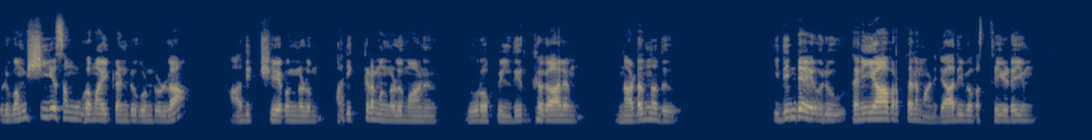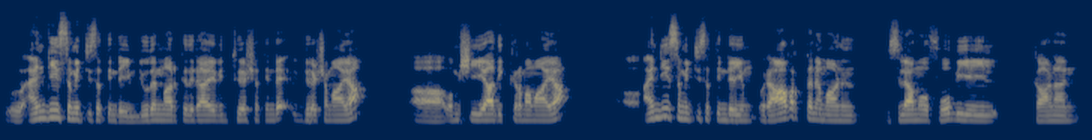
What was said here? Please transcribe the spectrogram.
ഒരു വംശീയ സമൂഹമായി കണ്ടുകൊണ്ടുള്ള അധിക്ഷേപങ്ങളും അതിക്രമങ്ങളുമാണ് യൂറോപ്പിൽ ദീർഘകാലം നടന്നത്. ഇതിന്റെ ഒരു തനിയാവർത്തനമാണ്. ജാതി വ്യവസ്ഥയുടെയും ആന്റി സെമിറ്റിസത്തിന്റെയും ജൂതന്മാർക്കെതിരായ വിദ്വേഷത്തിന്റെ വിദ്വേഷമായ വംശീയാതിക്രമമായ ആന്റി സെമിറ്റിസത്തിന്റെയും ഒരാവർത്തനമാണ് ഇസ്ലാമോഫോബിയയിൽ കാണാൻ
